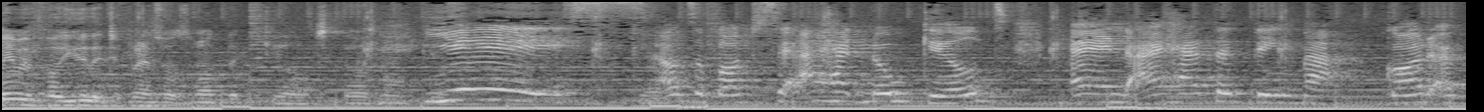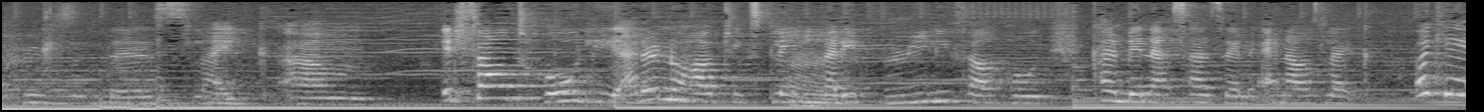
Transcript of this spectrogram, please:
maybe for you the difference was not the guilt. There was no. Guilt. Yes, Yeah. I was about to say I had no guilt, and I had the thing that God approves of this. Like, um, it felt holy. I don't know how to explain it, but it really felt holy. Ben asazel, and I was like, okay,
